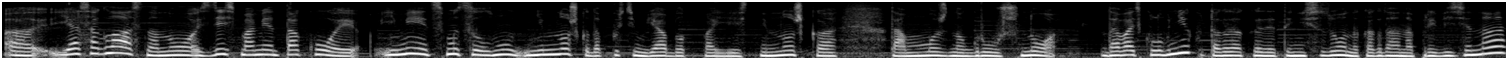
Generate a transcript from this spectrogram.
А, я согласна, но здесь момент такой: имеет смысл, ну, немножко, допустим, яблок поесть, немножко там можно груш, но давать клубнику тогда, когда это не сезон, а когда она привезена,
